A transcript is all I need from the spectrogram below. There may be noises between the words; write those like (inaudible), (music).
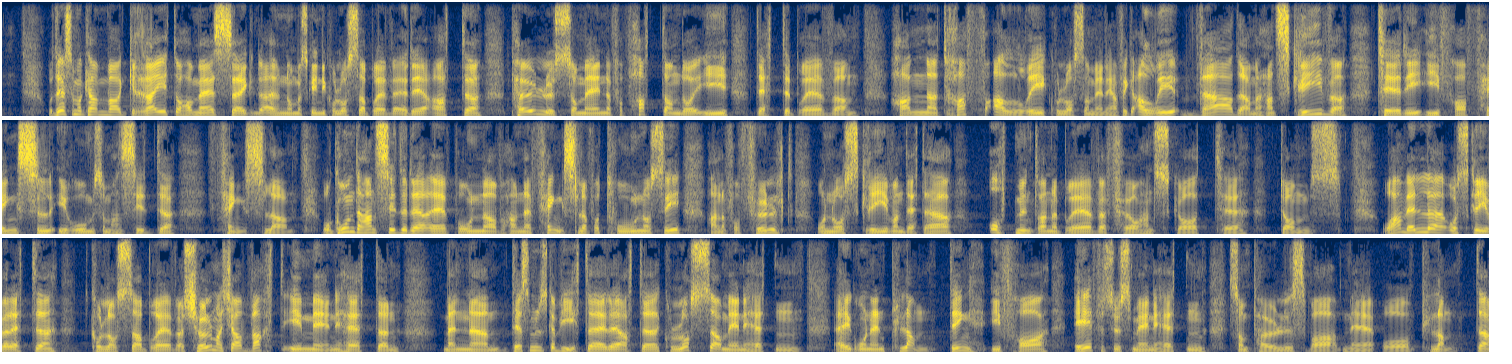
Og Det som kan være greit å ha med seg når vi skal inn i Kolossabrevet, er det at eh, Paulus, som er en av forfatterne i dette brevet, han eh, traff aldri kolossermenigheten. Han fikk aldri være der, men han skriver til dem fra fengsel i Rom, som han sitter fengsla. Og Grunnen til han sitter der, er på grunn av han er fengsla for troen si. Han er forfulgt, og nå skriver han dette her oppmuntrende brevet før han skal til doms. Og Han velger å skrive dette Kolosserbrevet, selv om han ikke har vært i menigheten men uh, det som du skal vite er at uh, Kolossermenigheten er i grunnen en planting fra Efesus-menigheten som Paulus var med å plante.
